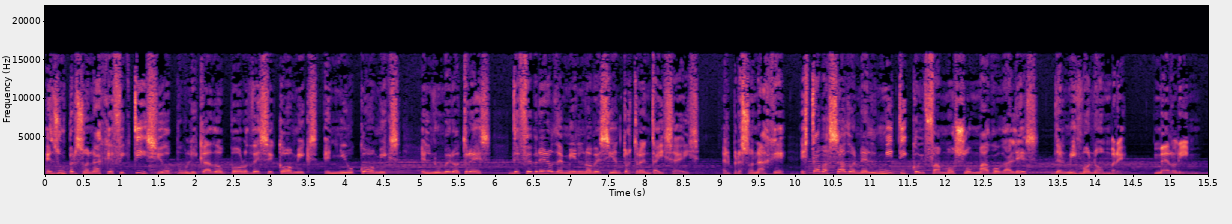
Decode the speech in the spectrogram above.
es un personaje ficticio publicado por DC Comics en New Comics, el número 3, de febrero de 1936. El personaje está basado en el mítico y famoso mago galés del mismo nombre, Merlin.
